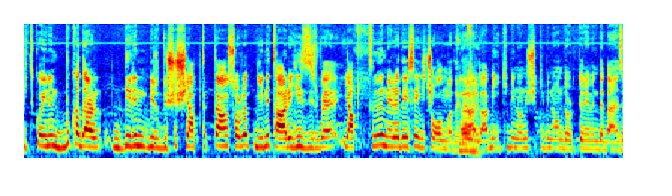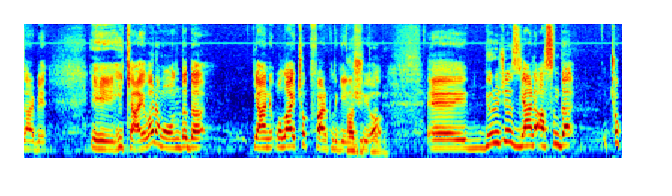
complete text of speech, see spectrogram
Bitcoin'in bu kadar derin bir düşüş yaptıktan sonra yeni tarihi zirve yaptığı neredeyse hiç olmadı Evet. galiba. Bir 2013-2014 döneminde benzer bir e, hikaye var ama onda da yani olay çok farklı gelişiyor. tabii. Ee, göreceğiz yani aslında çok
